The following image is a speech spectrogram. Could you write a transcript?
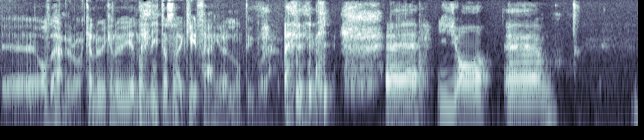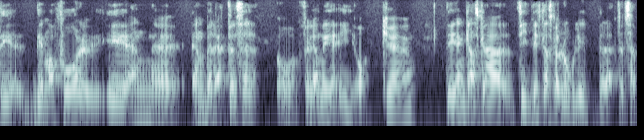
eh, av det här nu då? Kan du, kan du ge någon liten sån där cliffhanger eller någonting på det? eh, ja, eh, det, det, man får är en, eh, en berättelse att följa med i och eh, det är en ganska, tidvis ganska rolig berättelse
